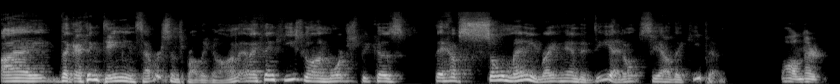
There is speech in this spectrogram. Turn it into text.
I like I think Damon Severson's probably gone, and I think he's gone more just because they have so many right-handed D. I don't see how they keep him. Well, they're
